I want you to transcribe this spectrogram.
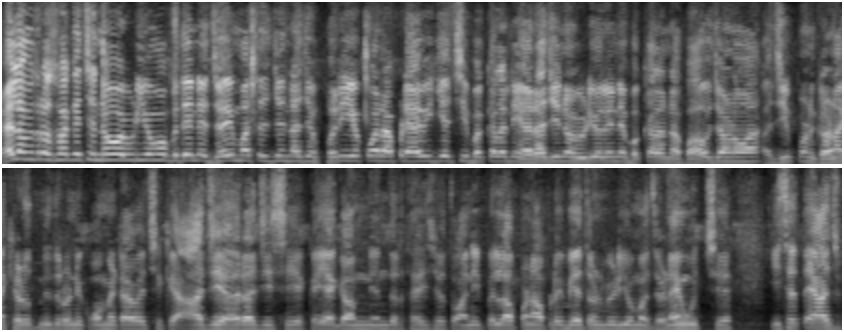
હેલો મિત્રો, સ્વાગત છે નવા વિડીયોમાં બધાને. જય માતાજી. આજે ફરી એકવાર આપણે આવી ગયા છીએ બકાલાની હરાજીનો વીડિયો લઈને, બકાલાના ભાવ જાણવા. હજી પણ ઘણા ખેડૂત મિત્રોની કોમેન્ટ આવે છે કે આજે હરાજી છે કયા ગામની અંદર થાય છે. તો આની પહેલાં પણ આપણે બે ત્રણ વિડીયોમાં જણાવ્યું જ છે. એ છતાં આજ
